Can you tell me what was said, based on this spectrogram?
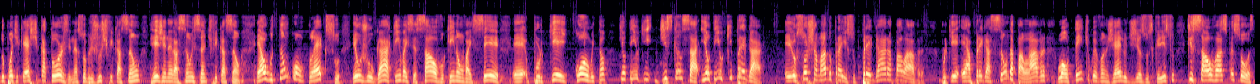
no podcast 14, né? Sobre justificação, regeneração e santificação. É algo tão complexo eu julgar quem vai ser salvo, quem não vai ser, é, por quê e como e tal, que eu tenho que descansar e eu tenho que pregar. Eu sou chamado para isso, pregar a palavra, porque é a pregação da palavra, o autêntico evangelho de Jesus Cristo que salva as pessoas.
